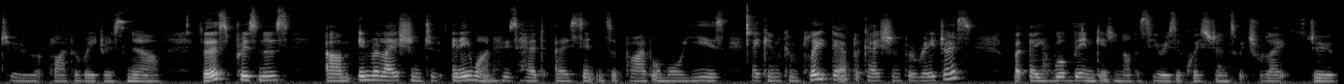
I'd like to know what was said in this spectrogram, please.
to apply for redress now. So that's prisoners. Um, in relation to anyone who's had a sentence of five or more years, they can complete the application for redress, but they will then get another series of questions which relates to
